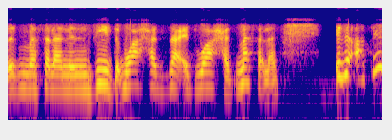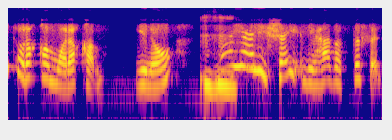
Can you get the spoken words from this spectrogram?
مثلا نزيد واحد زائد واحد مثلا. إذا أعطيته رقم ورقم you know? ما يعني شيء لهذا الطفل.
